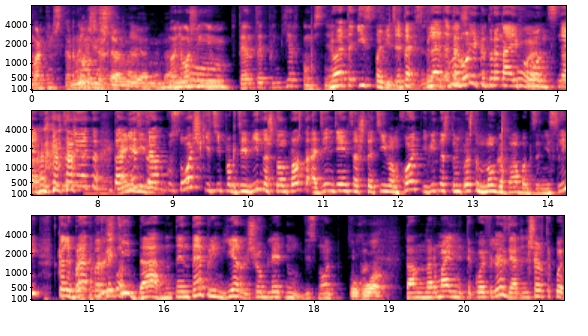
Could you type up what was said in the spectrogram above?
Моргенштерна? Моргенштерн. Ну, Моргенштерн. наверное, да. Но не может Ну. и ТНТ премьер, по-моему, сняли. Ну это исповедь, это, блядь, это ролик, который на iPhone это? Там есть прям кусочки, типа, где видно, что он просто один день со штативом ходит, и видно, что ему просто много бабок занесли. Сказали, брат, походи, да, на ТНТ премьер, еще, блядь, ну, весной. типа. Ого. Там нормальный такой фильм, где Режиссер такой,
